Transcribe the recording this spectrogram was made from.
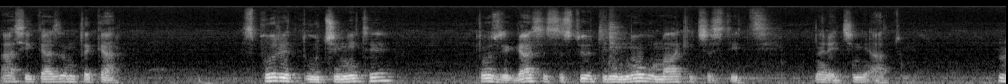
аз си казвам така. Според учените, този газ се състои от едни много малки частици, наречени атоми. Хм,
